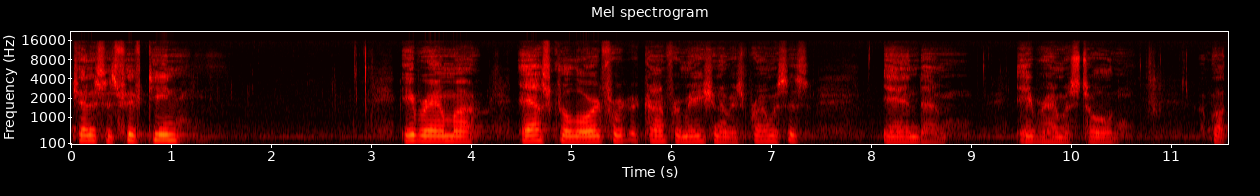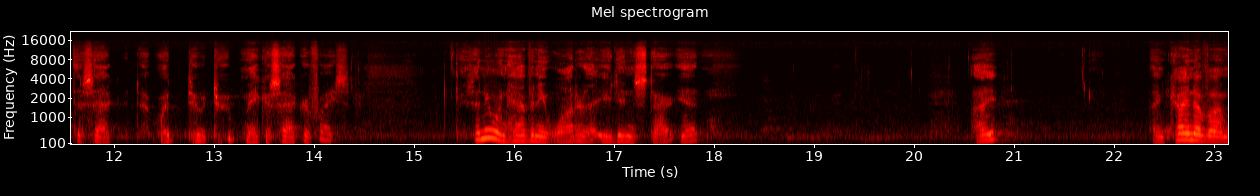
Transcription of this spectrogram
Genesis 15, Abraham uh, asked the Lord for confirmation of his promises, and um, Abraham was told about the sac- what to, to make a sacrifice. Does anyone have any water that you didn't start yet? I, I'm kind of um,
